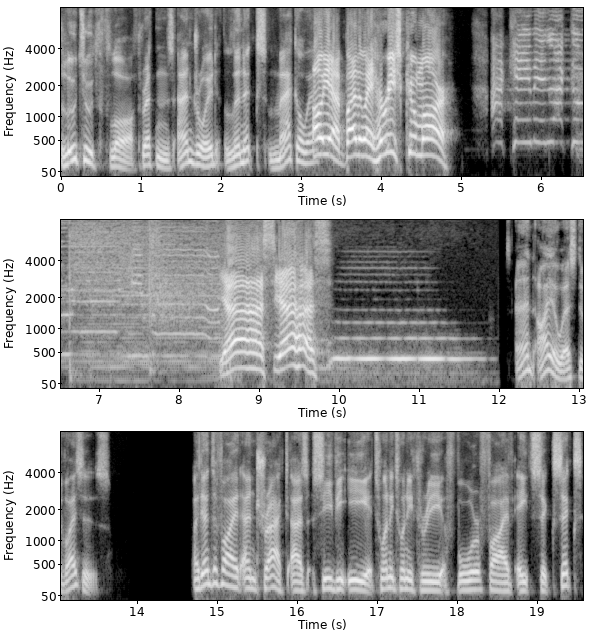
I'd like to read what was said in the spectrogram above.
Bluetooth flaw threatens Android, Linux, Mac OS. Oh yeah, by the way, Harish Kumar. Yes, yes. And iOS devices. Identified and tracked as CVE 2023 45866,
